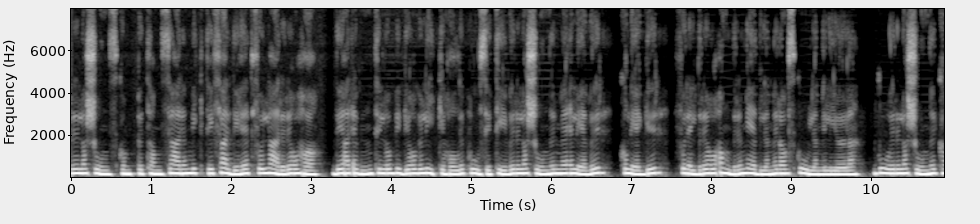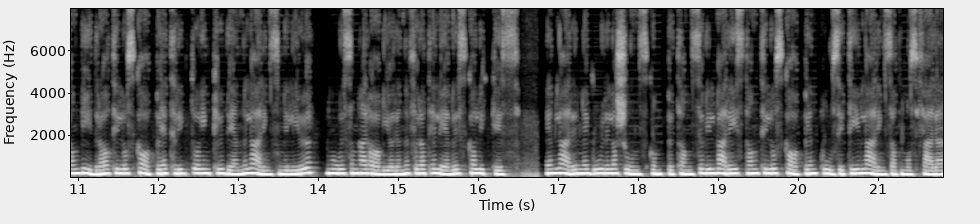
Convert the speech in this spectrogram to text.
Relasjonskompetanse er en viktig ferdighet for lærere å ha. Det er evnen til å bygge og vedlikeholde positive relasjoner med elever, kolleger, foreldre og andre medlemmer av skolemiljøet. Gode relasjoner kan bidra til å skape et trygt og inkluderende læringsmiljø, noe som er avgjørende for at elever skal lykkes. En lærer med god relasjonskompetanse vil være i stand til å skape en positiv læringsatmosfære.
